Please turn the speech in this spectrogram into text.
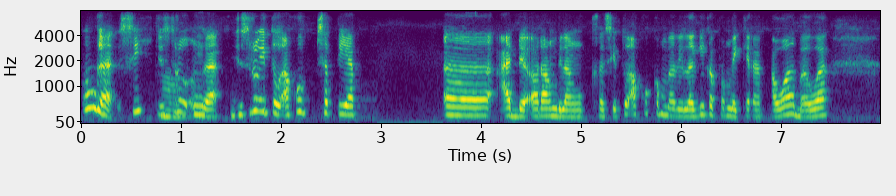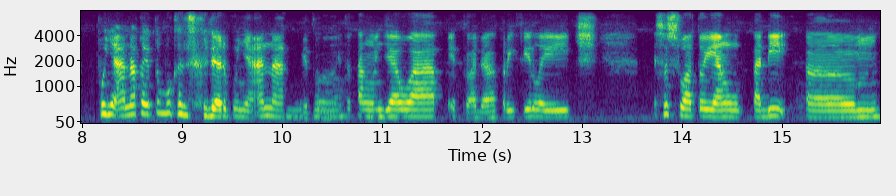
enggak sih, justru oh, okay. enggak. Justru itu aku setiap uh, ada orang bilang ke situ, aku kembali lagi ke pemikiran awal bahwa punya anak itu bukan sekedar punya anak gitu, itu tanggung jawab, itu adalah privilege. Sesuatu yang tadi um,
